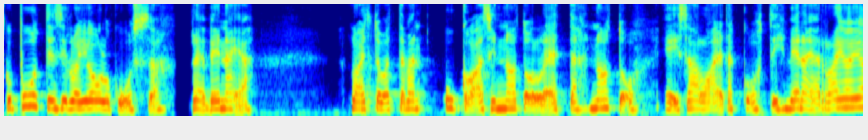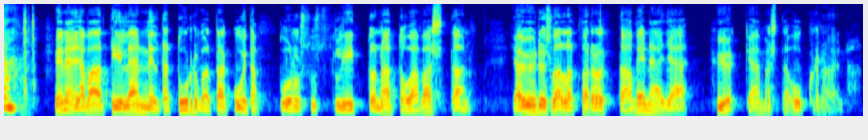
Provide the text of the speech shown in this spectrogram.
Kun Putin silloin joulukuussa ja Venäjä laittoivat tämän ukaasin Natolle, että Nato ei saa laajata kohti Venäjän rajoja. Venäjä vaatii länneltä turvatakuita puolustusliitto NATOa vastaan ja Yhdysvallat varoittaa Venäjää hyökkäämästä Ukrainaan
